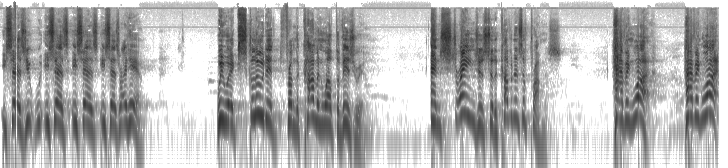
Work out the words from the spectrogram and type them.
He says, you, he says, he says, he says right here, we were excluded from the commonwealth of Israel and strangers to the covenants of promise, Having what? Having what?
